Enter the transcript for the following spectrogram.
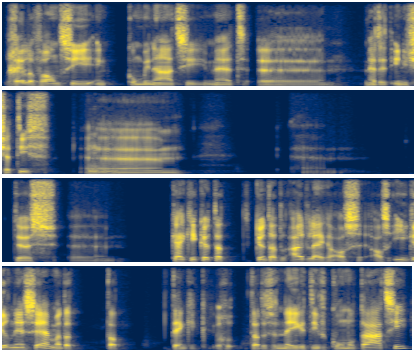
relevantie in combinatie met, eh, met het initiatief. Mhm. Ehm, ehm, dus kijk, je kunt dat, kunt dat uitleggen als, als eagerness, hè, maar dat denk ik, dat is een negatieve connotatie.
